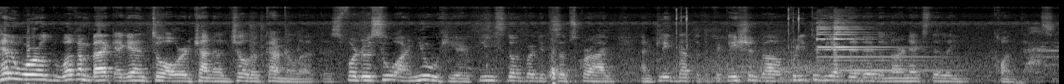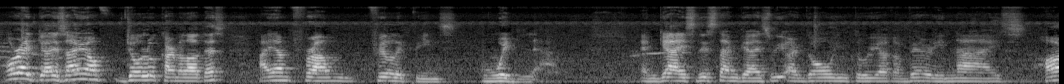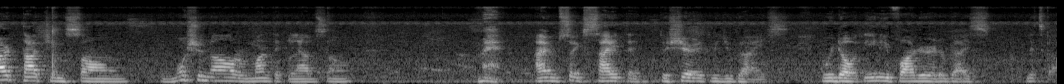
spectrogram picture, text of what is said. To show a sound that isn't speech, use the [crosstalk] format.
Hello world, welcome back again to our channel Johlo Carmelotes. For those who are new here, please don't forget to subscribe and click that notification bell for you to be updated on our next daily contents. Alright guys, I am Johlo Carmelotes. I am from Philippines with love. And guys, this time guys, we are going to react a very nice, heart-touching song, emotional, romantic love song. Man, I'm so excited to share it with you guys. Without any further ado guys, let's go.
